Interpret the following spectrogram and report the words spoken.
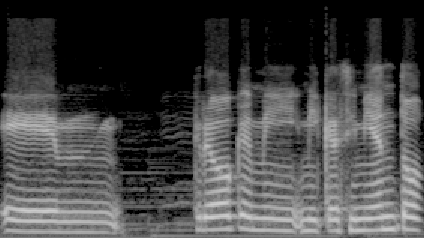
Em, creo que mi, crecimiento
